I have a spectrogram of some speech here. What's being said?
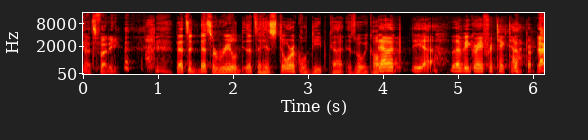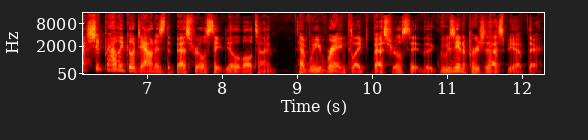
That's funny. That's a that's a real that's a historical deep cut is what we call That that. would, yeah, that'd be great for TikTok. That should probably go down as the best real estate deal of all time. Have we ranked like best real estate? The Louisiana purchase has to be up there.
